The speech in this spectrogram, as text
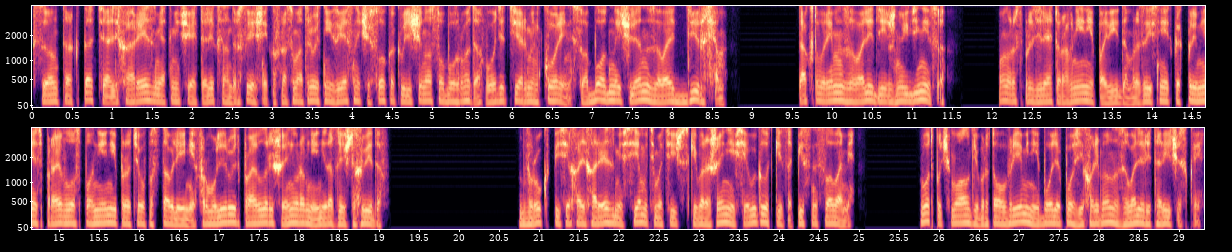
В своем трактате Аль-Хорезми отмечает Александр Свечников, рассматривает неизвестное число как величину особого рода, вводит термин «корень», свободный член называет «дирхем». Так в то время называли денежную единицу – он распределяет уравнения по видам, разъясняет, как применять правила исполнения и противопоставления, формулирует правила решения уравнений различных видов. В рукописи Аль-Хорезми все математические выражения и все выкладки записаны словами. Вот почему алгебру того времени и более поздних времен называли риторической,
